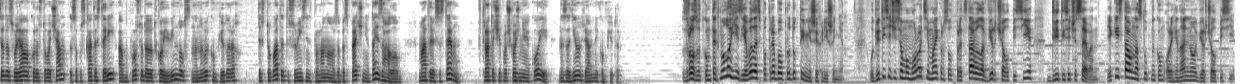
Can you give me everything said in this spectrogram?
Це дозволяло користувачам запускати старі або просто додаткові Windows на нових комп'ютерах, тестувати сумісність програмного забезпечення та й загалом мати систему, втрата чи пошкодження якої не задінуть реальний комп'ютер. З розвитком технологій з'явилась потреба у продуктивніших рішеннях. У 2007 році Microsoft представила Virtual PC 2007, який став наступником оригінального Virtual PC.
